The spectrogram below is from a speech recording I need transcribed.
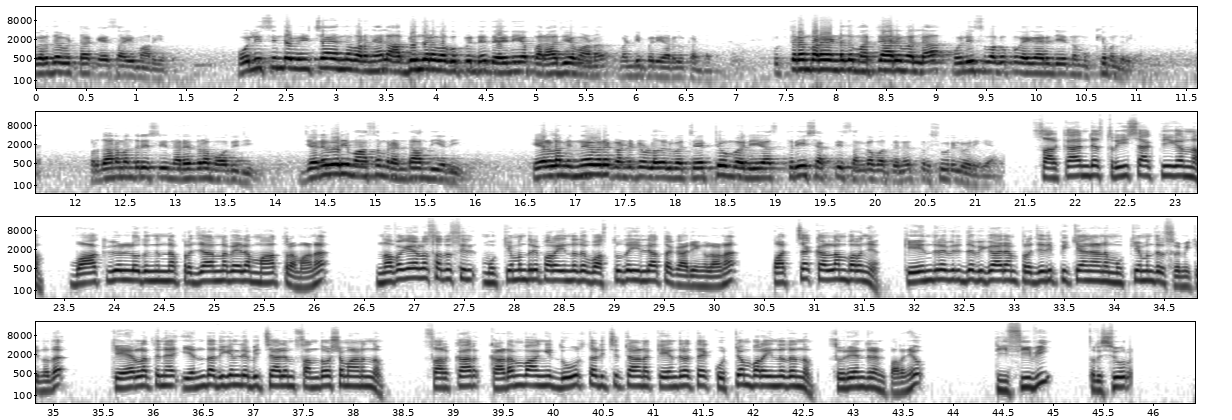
വെറുതെ വിട്ട കേസായി മാറിയത്. പോലീസിന്റെ വീഴ്ച എന്ന് പറഞ്ഞാൽ ആഭ്യന്തര വകുപ്പിന്റെ ദയനീയ പരാജയമാണ് വണ്ടിപ്പെരിയാറിൽ കണ്ടത്. ഉത്തരം പറയേണ്ടത് മറ്റാരുമല്ല പോലീസ് വകുപ്പ് കൈകാര്യം ചെയ്യുന്ന മുഖ്യമന്ത്രിയാണ്. പ്രധാനമന്ത്രി ശ്രീ നരേന്ദ്ര മോദിജി ജനുവരി മാസം രണ്ടാം തീയതി കേരളം ഇന്നേ വരെ കണ്ടിട്ടുള്ളതിൽ വെച്ച് ഏറ്റവും വലിയ സ്ത്രീ ശക്തി സംഗമത്തിന് തൃശ്ശൂരിൽ വരികയാണ്. സർക്കാരിന്റെ സ്ത്രീ ശാക്തീകരണം വാക്കുകളിൽ ഒതുങ്ങുന്ന പ്രചാരണ വേല മാത്രമാണ്. നവകേരള സദസ്സിൽ മുഖ്യമന്ത്രി പറയുന്നത് വസ്തുതയില്ലാത്ത കാര്യങ്ങളാണ്. പച്ചക്കള്ളം പറഞ്ഞ് കേന്ദ്രവിരുദ്ധ വികാരം പ്രചരിപ്പിക്കാനാണ് മുഖ്യമന്ത്രി ശ്രമിക്കുന്നത്. കേരളത്തിന് എന്തധികം ലഭിച്ചാലും സന്തോഷമാണെന്നും സർക്കാർ കടം വാങ്ങി ദൂർത്തടിച്ചിട്ടാണ് കേന്ദ്രത്തെ കുറ്റം പറയുന്നതെന്നും സുരേന്ദ്രൻ പറഞ്ഞു. ടി തൃശൂർ.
